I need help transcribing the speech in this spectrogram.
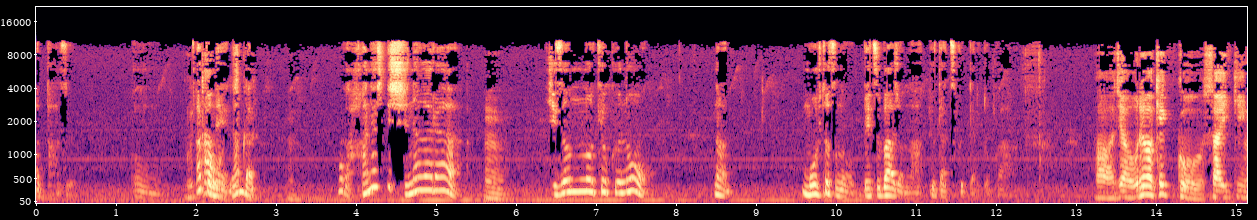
あったはず、うん、ああとねなんかなんか話しながらうん。既存の曲のなんかもう一つの別バージョンの歌作ったりとか、ああじゃあ俺は結構最近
